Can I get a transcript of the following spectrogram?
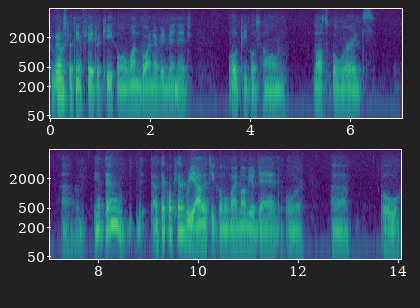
Programas que eu tenho feito aqui, como One Born Every Minute, Old People's Home, Lost for Words. Um, e até, até qualquer reality como My Mom, Your Dad or, uh, ou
